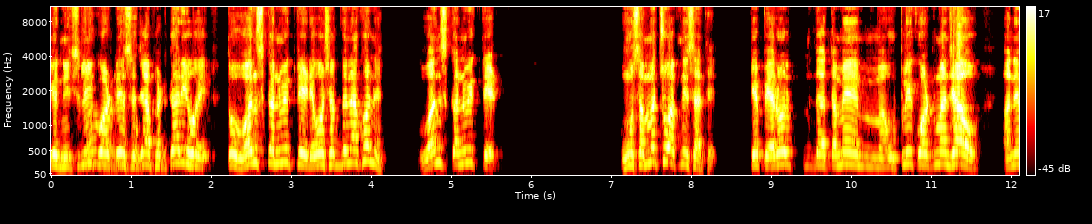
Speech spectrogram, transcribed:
કે નીચલી કોર્ટે સજા ફટકારી હોય તો વન્સ કન્વિક્ટેડ એવો શબ્દ નાખો ને. વન્સ કન્વિક્ટેડ હું સમજ છું આપની સાથે કે પેરોલ તમે ઉપલી કોર્ટમાં જાઓ અને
